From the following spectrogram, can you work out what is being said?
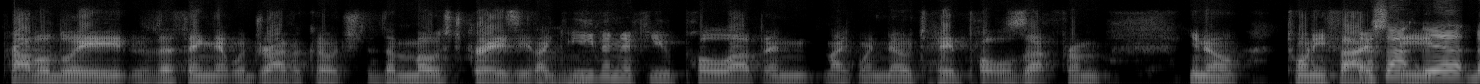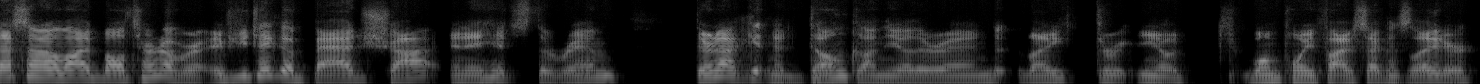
probably the thing that would drive a coach the most crazy. Like mm-hmm. even if you pull up and like when No Notae pulls up from, you know, 25 that's feet. Not, yeah, that's not a live ball turnover. If you take a bad shot and it hits the rim, they're not getting a dunk on the other end, like three, you know, 1.5 seconds later.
